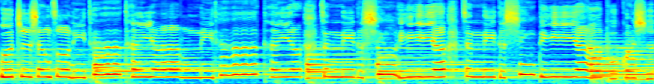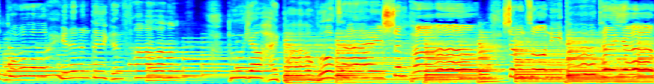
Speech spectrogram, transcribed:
我只想做你的太阳，你太阳，在你的心里呀，在你的心底呀，不管是多远的远方，不要害怕，我在身旁，想做你的太阳，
